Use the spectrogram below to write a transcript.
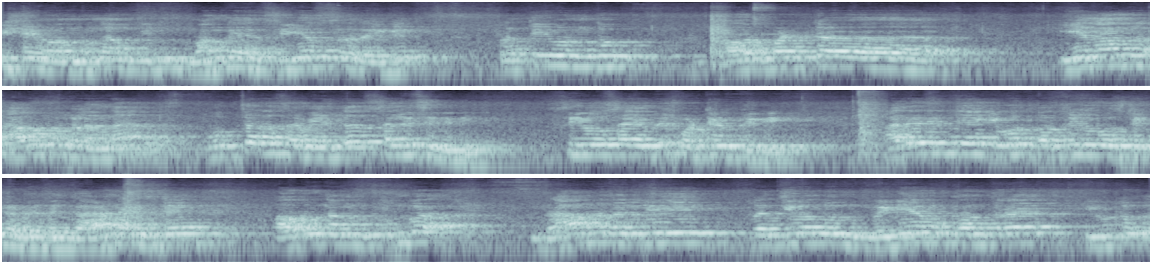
ವಿಷಯವನ್ನು ನಾವು ಇನ್ನು ಮೊನ್ನೆ ಸಿ ಎಸ್ ಅವರಿಗೆ ಪ್ರತಿಯೊಂದು ಅವರು ಪಟ್ಟ ಏನಾದರೂ ಆರೋಪಗಳನ್ನು ಉತ್ತರ ಸಮೇತ ಸಲ್ಲಿಸಿದ್ದೀವಿ ಸಿ ಒ ಸಾಹೇಬ್ರಿಗೆ ಕೊಟ್ಟಿರ್ತೀವಿ. ಅದೇ ರೀತಿಯಾಗಿ ಇವತ್ತು ಪತ್ರಿಕಾಗೋಷ್ಠಿ ಕಂಡಿದ್ದ ಕಾರಣ ಇಷ್ಟೇ, ಅವರು ನಮ್ಗೆ ತುಂಬ ಗ್ರಾಮದಲ್ಲಿ ಪ್ರತಿಯೊಂದು ಮೀಡಿಯಾ ಮುಖಾಂತರ ಯೂಟ್ಯೂಬ್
